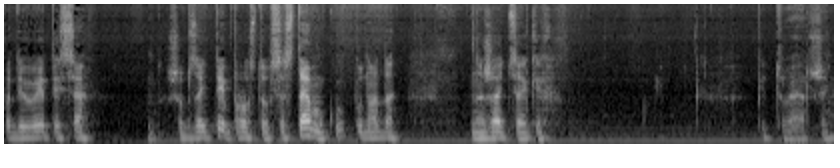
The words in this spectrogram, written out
подивитися. Щоб зайти просто в систему, купу треба нажати всяких підтверджень.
